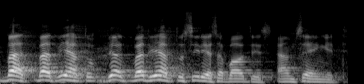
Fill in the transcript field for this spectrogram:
but, but, we have to, but we have to serious about this. I'm saying it.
